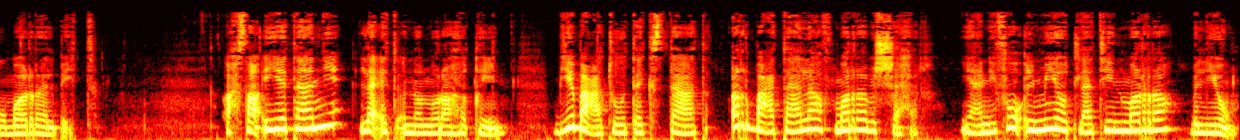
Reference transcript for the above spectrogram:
وبرا البيت. إحصائية تانية لقت إنه المراهقين بيبعتوا تكستات 4000 مرة بالشهر يعني فوق ال 130 مرة باليوم.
